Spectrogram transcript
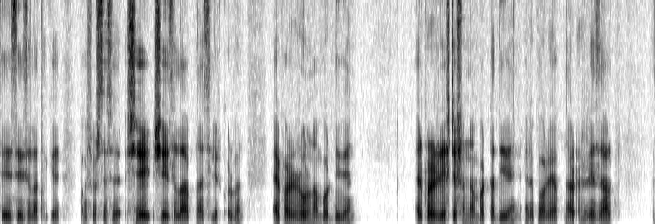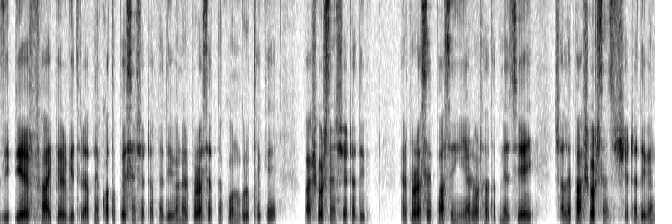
যে যে জেলা থেকে পাস করছে সেই সেই জেলা আপনার সিলেক্ট করবেন। এরপরে রোল নম্বর দিবেন। এরপরে রেজিস্ট্রেশন নাম্বারটা দিবেন, এরপরে আপনার রেজাল্ট জিপিএফ ফাইভের ভিতরে আপনি কত পেয়েছেন সেটা আপনি দিবেন, এরপর আছে আপনি কোন গ্রুপ থেকে পাস করছেন সেটা দিবেন। এরপর আছে পাসিং ইয়ার অর্থাৎ আপনি যেই সালে পাস করছেন সেটা দিবেন।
